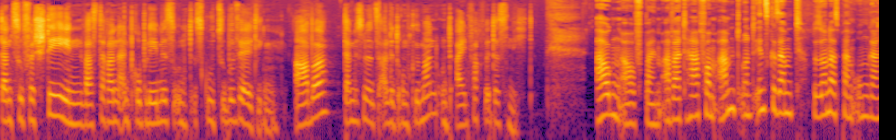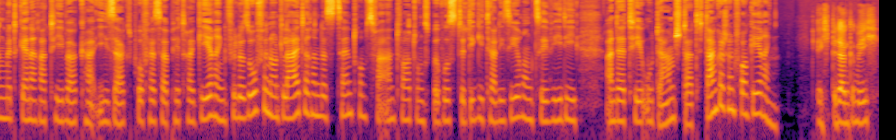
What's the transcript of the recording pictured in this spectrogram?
dann zu verstehen, was daran ein Problem ist und es gut zu bewältigen. Aber da müssen wir uns alle drum kümmern und einfach wird das nicht. Augen auf beim Avatar vom Amt und insgesamt besonders beim Umgang mit generativer KI, sagt Professor Petra Gehring, Philosophin und Leiterin des Zentrums Verantwortungsbewusste Digitalisierung CVDI an der TU Darmstadt. Dankeschön, Frau Gehring. Ich bedanke mich.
